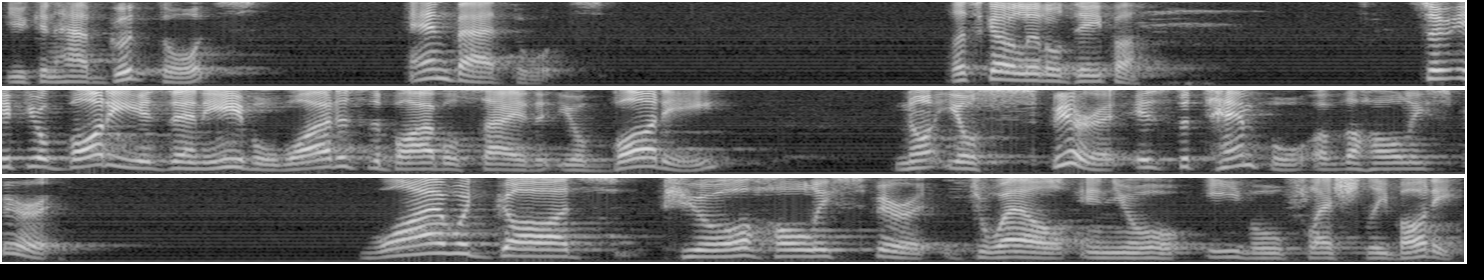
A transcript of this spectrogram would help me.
You can have good thoughts and bad thoughts. Let's go a little deeper. So if your body is then evil, why does the Bible say that your body, not your spirit, is the temple of the Holy Spirit? Why would God's pure Holy Spirit dwell in your evil fleshly body?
